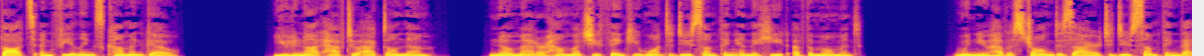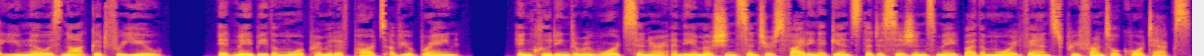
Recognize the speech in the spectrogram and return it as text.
Thoughts and feelings come and go. You do not have to act on them, no matter how much you think you want to do something in the heat of the moment. When you have a strong desire to do something that you know is not good for you, it may be the more primitive parts of your brain, including the reward center and the emotion centers fighting against the decisions made by the more advanced prefrontal cortex.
